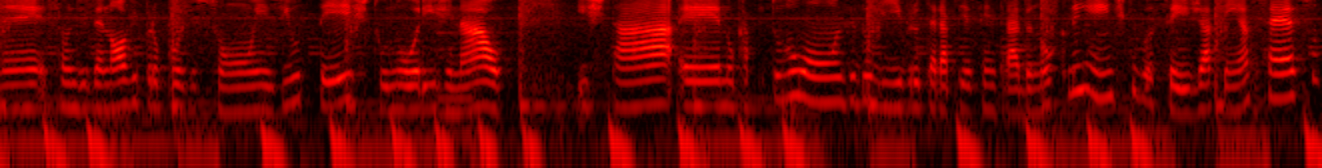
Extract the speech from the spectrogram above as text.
né, são 19 proposições e o texto no original está é, no capítulo 11 do livro Terapia Centrada no Cliente, que vocês já têm acesso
